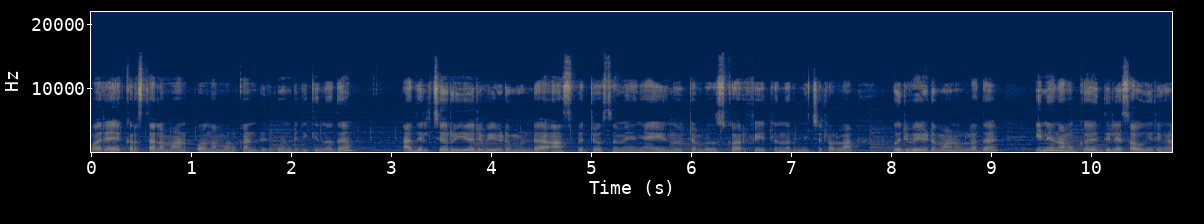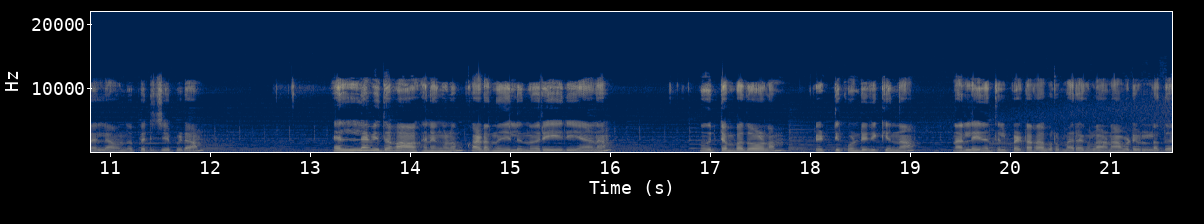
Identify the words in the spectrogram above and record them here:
ഒരേക്കർ സ്ഥലമാണ് ഇപ്പോൾ നമ്മൾ കണ്ടുകൊണ്ടിരിക്കുന്നത്. അതിൽ ചെറിയൊരു വീടുമുണ്ട്. ആസ്പെറ്റോസ് മേഞ്ഞ എഴുന്നൂറ്റമ്പത് സ്ക്വയർ ഫീറ്റ് നിർമ്മിച്ചിട്ടുള്ള ഒരു വീടുമാണുള്ളത്. ഇനി നമുക്ക് ഇതിലെ സൗകര്യങ്ങളെല്ലാം ഒന്ന് പരിചയപ്പെടാം. എല്ലാവിധ വാഹനങ്ങളും കടന്നു ചെല്ലുന്ന ഒരു ഏരിയയാണ്. നൂറ്റമ്പതോളം വെട്ടിക്കൊണ്ടിരിക്കുന്ന നല്ല ഇനത്തിൽപ്പെട്ട റബ്ബർ മരങ്ങളാണ് അവിടെ ഉള്ളത്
